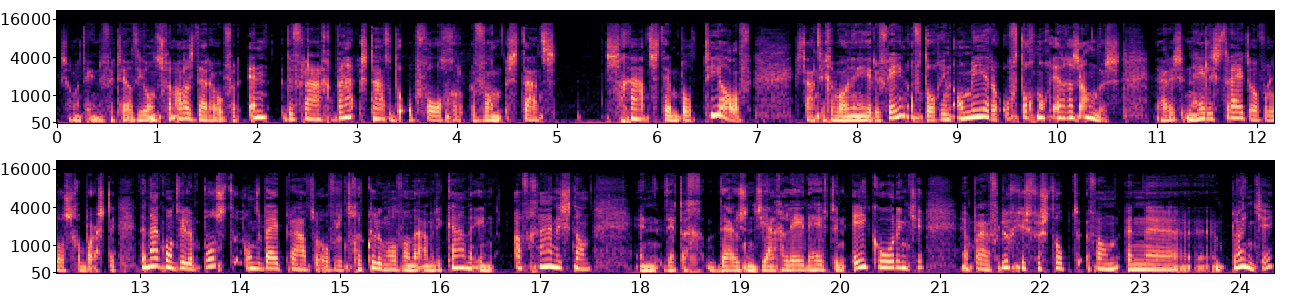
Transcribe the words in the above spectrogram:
Zometeen vertelt hij ons van alles daarover. En de vraag, waar staat de opvolger van staats schaatsstempel Tialf. Staat hij gewoon in Heerenveen of toch in Almere of toch nog ergens anders? Daar is een hele strijd over losgebarsten. Daarna komt Willem Post ons bijpraten over het geklungel van de Amerikanen in Afghanistan. En 30.000 jaar geleden heeft een eekhoorntje een paar vruchtjes verstopt van een, uh, een plantje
